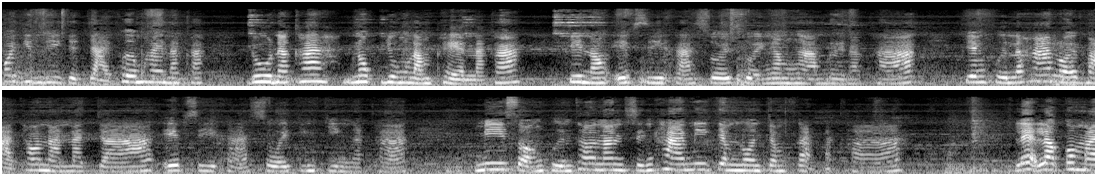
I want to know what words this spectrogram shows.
ก็ยินดีจะจ่ายเพิ่มให้นะคะ ดูนะคะ นกยุงลำแพนนะคะพี่น้อง FC ค่ะ สวยๆงามๆเลยนะคะ พียงผืนละ 500 บาทเท่านั้นนะจ๊ะ FC ค่ะ สวยจริงๆนะคะ มี 2 ผืนเท่านั้นสินค้ามีจำนวนจำกัดนะคะ และเราก็มา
